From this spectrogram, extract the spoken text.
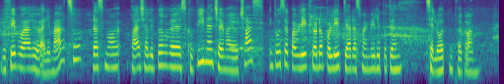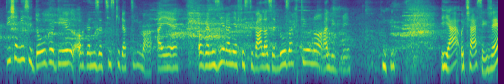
v februarju ali marcu, da smo vprašali prve skupine, če imajo čas. In to se je pa vleklo do poletja, da smo imeli potem celoten program. Ti še nisi dolgo del organizacijskega tima. A je organiziranje festivala zelo zahtevno ali gre? ja, včasih že.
